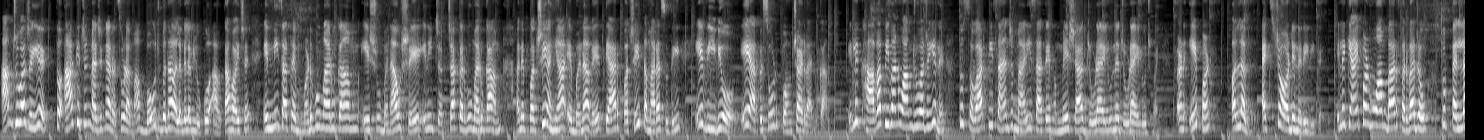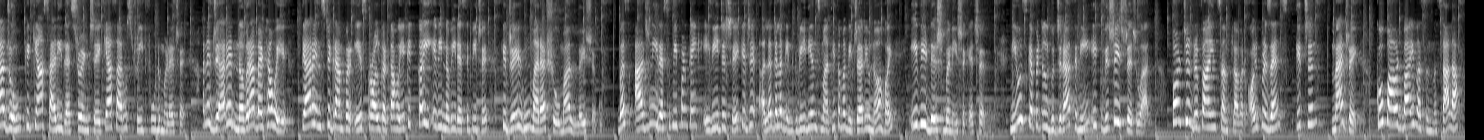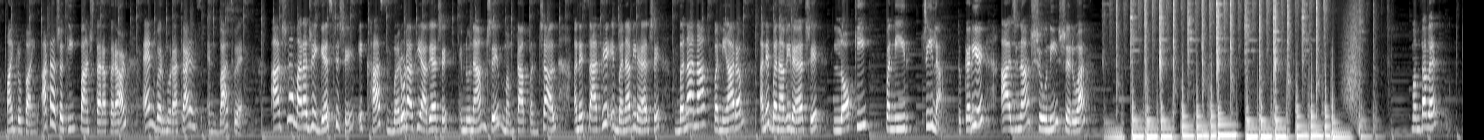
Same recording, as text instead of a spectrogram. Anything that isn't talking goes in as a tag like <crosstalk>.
આમ જોવા જઈએ તો આ કિચન મેજિકના રસોડામાં બહુ જ બધા અલગ અલગ લોકો આવતા હોય છે. એમની સાથે મળવું મારું કામ, એ શું બનાવશે, એની ચર્ચા કરવું મારું કામ અને પછી અહીંયા એ બનાવે ત્યાર પછી તમારા સુધી એ વીડિયો એ એપિસોડ પહોંચાડવાનું કામ. એટલે ખાવા પીવાનું આમ જોવા જઈએ ને, તો સવારથી સાંજ મારી સાથે હંમેશા જોડાયેલું ને જોડાયેલું જ હોય. પણ એ પણ અલગ એક્સ્ટ્રા ઓર્ડિનરી રીતે. એટલે ક્યાંય પણ હું આમ બહાર ફરવા જાઉં, તો પહેલાં જોઉં કે ક્યાં સારી રેસ્ટોરન્ટ છે, ક્યાં સારું સ્ટ્રીટ ફૂડ મળે છે. અને જ્યારે નવરા બેઠા હોઈએ, ત્યારે ઇન્સ્ટાગ્રામ પર એ સ્ક્રોલ કરતા હોઈએ કે કઈ એવી નવી રેસિપી છે કે જે હું મારા શોમાં લઈ શકું. બસ આજની રેસિપી પણ કંઈક એવી જ છે કે જે અલગ અલગ ઇન્ગ્રીડિયન્ટ્સમાંથી તમે વિચાર્યું ન હોય, એવી ડિશ બની શકે છે. ન્યૂઝ કેપિટલ ગુજરાતની એક વિશેષ રજૂઆત. Fortune refined sunflower oil presents kitchen magic co powered by Vasant masala microfine atta ચક્કી પાંચ તારા ફરાળ and Varmora tiles and bathware આજના મારા જે ગેસ્ટ છે, એ ખાસ બરોડાથી આવ્યા છે. એમનું નામ છે મમતા પંચાલ અને સાથે એ બનાવી રહ્યા છે બનાના પનિયારમ અને બનાવી રહ્યા છે લોકી પનીર ચીલા. તો કરીએ આજના શોની શરૂઆત. મમતાબેન,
